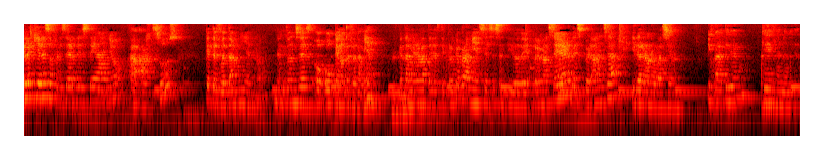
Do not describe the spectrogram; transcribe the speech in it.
le quieres ofrecer de este año a, a Jesús que te fue tan bien, ¿no? Entonces, o, o que no te fue tan bien que también me batallaste. Creo que para mí es ese sentido de renacer, de esperanza y de renovación. ¿Y para ti, Greco? ¿Qué es la Navidad?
